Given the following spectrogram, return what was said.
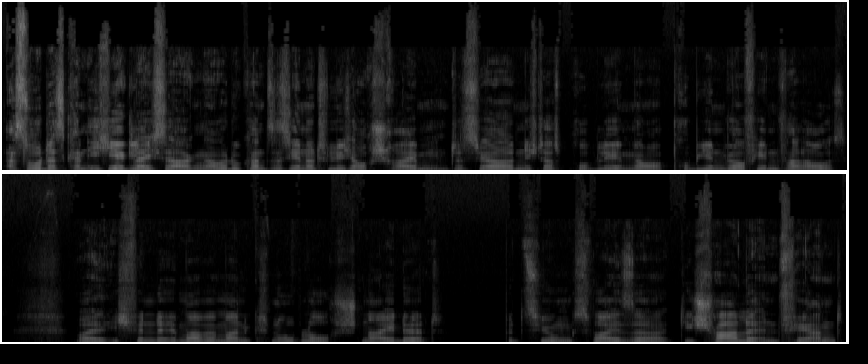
Ach so, das kann ich ihr gleich sagen, aber du kannst es ihr natürlich auch schreiben. Das ist ja nicht das Problem. Ja, probieren wir auf jeden Fall aus. Weil ich finde immer, wenn man Knoblauch schneidet, beziehungsweise die Schale entfernt,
